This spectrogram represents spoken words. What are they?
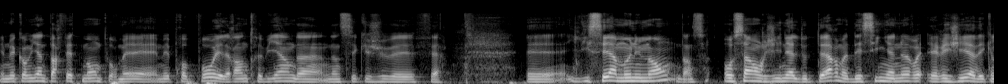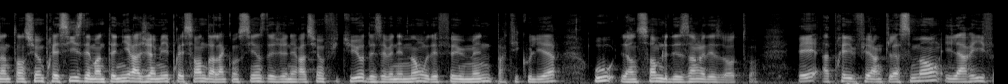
elles me conviennent parfaitement pour mes, mes propos et elles rentrent bien dans, dans ce que je vais faire. Euh, disait un monument, au sens originel du terme, désigne une œuvre érigée avec l'intention précise de maintenir à jamais présente dans la conscience des générations futures des événements ou des faits humains particuliers ou l'ensemble des uns et des autres. Et après, il fait un classement, il arrive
